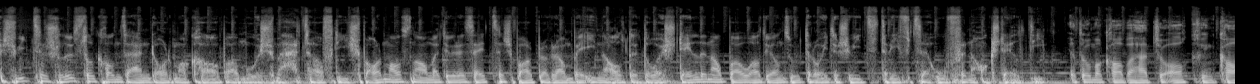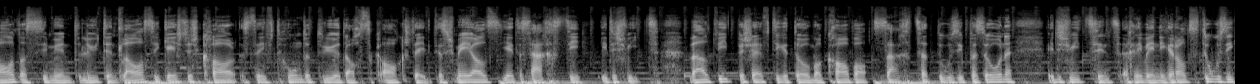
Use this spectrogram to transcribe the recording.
Schweizer Schlüsselkonzern Dormakaba muss schmerzhafte Sparmaßnahmen durchsetzen. Das Sparprogramm beinhaltet auch einen Stellenabbau. Adrian Sutter in der Schweiz trifft es einen Haufen Angestellte. Ja, Dormakaba hat schon angekündigt, dass sie Leute entlassen müssen. Gestern ist klar, es trifft 183 Angestellte. Das ist mehr als jeder Sechste in der Schweiz. Weltweit beschäftigt Dormakaba 16.000 Personen. In der Schweiz sind es ein bisschen weniger als 1.000. Die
